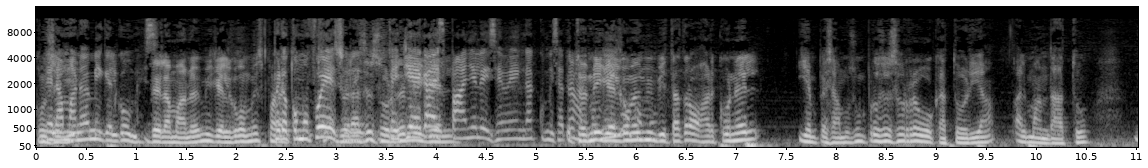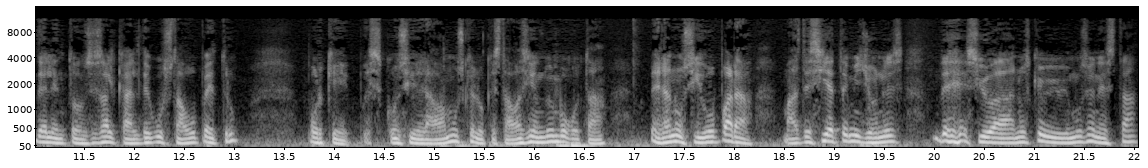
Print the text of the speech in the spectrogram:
De la mano de Miguel Gómez. De la mano de Miguel Gómez. para Pero ¿cómo fue eso? Le- Usted llega a España y le dice, venga, comienza a trabajar Entonces Miguel conmigo, Gómez me invita a trabajar con él y empezamos un proceso de revocatoria al mandato del entonces alcalde Gustavo Petro, porque pues considerábamos que lo que estaba haciendo en Bogotá era nocivo para más de 7 millones de ciudadanos que vivimos en esta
